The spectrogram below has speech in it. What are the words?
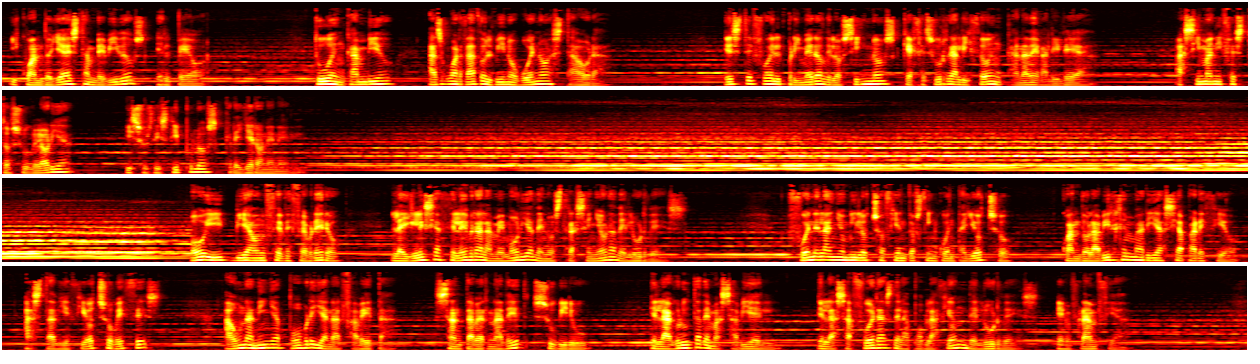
y cuando ya están bebidos, el peor Tú, en cambio, has guardado el vino bueno hasta ahora. Este fue el primero de los signos que Jesús realizó en Cana de Galilea. Así manifestó su gloria y sus discípulos creyeron en él. Hoy, día 11 de febrero, la Iglesia celebra la memoria de Nuestra Señora de Lourdes. Fue en el año 1858 cuando la Virgen María se apareció hasta 18 veces a una niña pobre y analfabeta, Santa Bernadette Subirú, en la gruta de Massabiel, en las afueras de la población de Lourdes, en Francia.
